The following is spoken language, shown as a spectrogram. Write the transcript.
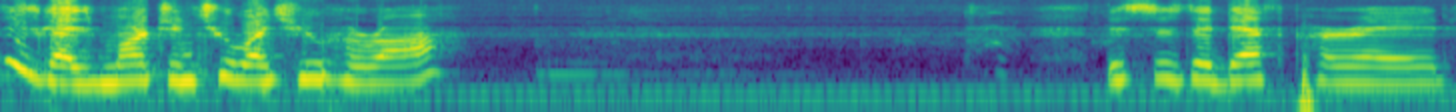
These guys marching two by two, hurrah? This is the death parade.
